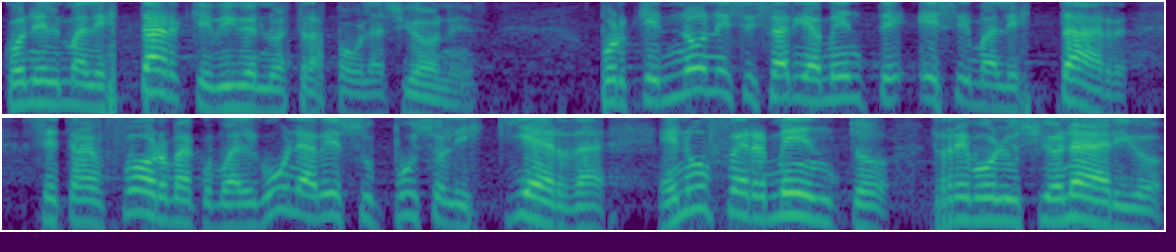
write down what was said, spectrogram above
con el malestar que viven nuestras poblaciones. Porque no necesariamente ese malestar se transforma, como alguna vez supuso la izquierda, en un fermento revolucionario,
